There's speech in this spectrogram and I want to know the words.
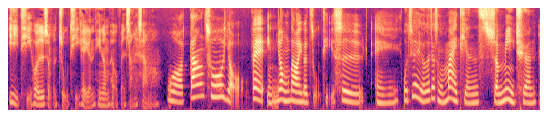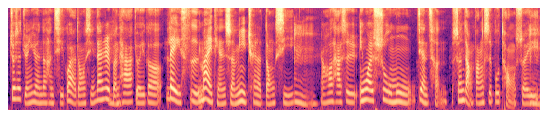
议题或者是什么主题，可以跟听众朋友分享一下吗？我当初有被引用到一个主题是，诶，我记得有一个叫什么麦田神秘圈，就是圆圆的很奇怪的东西，但日本它有一个类似麦田神秘圈的东西，嗯，然后它是因为树木建成生长方式不同，所以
